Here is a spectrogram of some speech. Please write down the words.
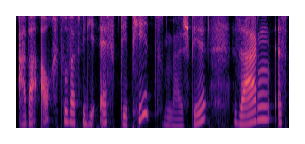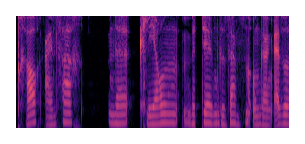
Aber auch sowas wie die FDP zum Beispiel sagen, es braucht einfach eine Klärung mit dem gesamten Umgang. Also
